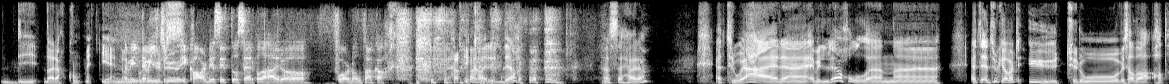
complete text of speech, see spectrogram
Di... Der, ja. Kom med en gang Jeg vil, på jeg vil tro Icardi sitter og ser på det her og får noen tanker. Icardi, ja. Ja, se her, ja. Jeg tror jeg er eh, Jeg vil holde en eh, jeg, jeg tror ikke jeg hadde vært utro hvis jeg hadde hatt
